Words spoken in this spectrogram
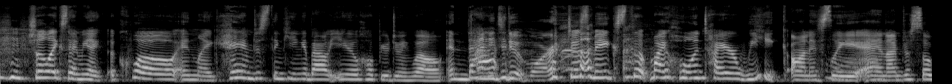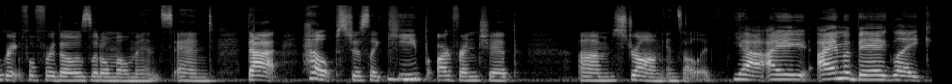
she'll like send me like a quote and like hey I'm just thinking about you hope you're doing well and that I need to do it more. just makes the, my whole entire week, honestly. And I'm just so grateful for those little moments. And that helps just like keep our friendship um, strong and solid. yeah, I I am a big like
